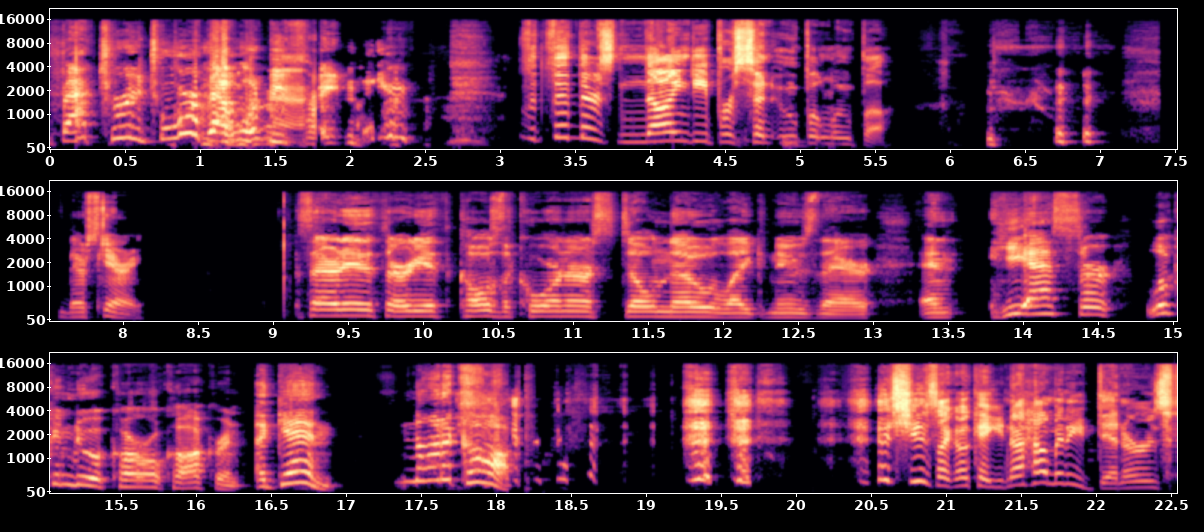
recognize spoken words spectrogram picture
factory tour. That would be frightening. But then there's 90% Oompa Loompa. They're scary. Saturday the thirtieth calls the coroner. Still no like news there, and he asks her, "Look into a Carl Cochran again." Not a cop. and she's like, okay, you know how many dinners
